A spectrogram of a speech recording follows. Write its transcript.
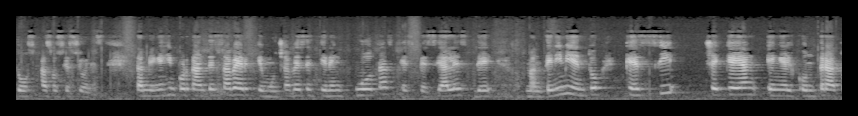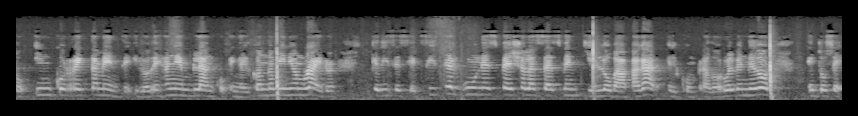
dos asociaciones. También es importante saber que muchas veces tienen cuotas especiales de mantenimiento que si chequean en el contrato incorrectamente y lo dejan en blanco en el condominium rider, que dice si existe algún special assessment, ¿quién lo va a pagar? ¿El comprador o el vendedor? Entonces,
